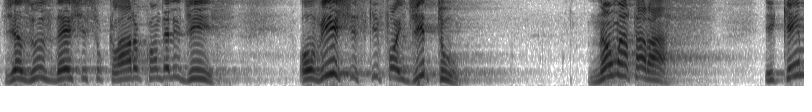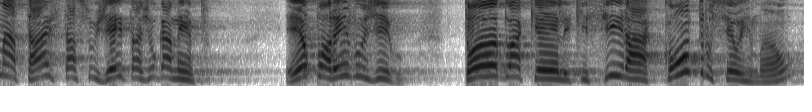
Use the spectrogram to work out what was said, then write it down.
Jesus deixa isso claro quando ele diz: Ouvistes que foi dito: Não matarás, e quem matar está sujeito a julgamento. Eu, porém, vos digo: todo aquele que se irá contra o seu irmão,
